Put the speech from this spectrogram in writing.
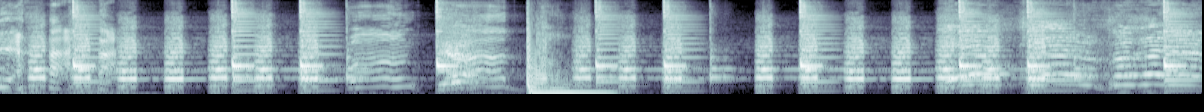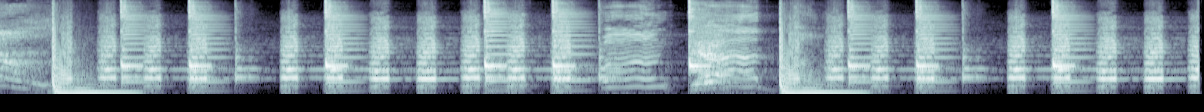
yeah.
